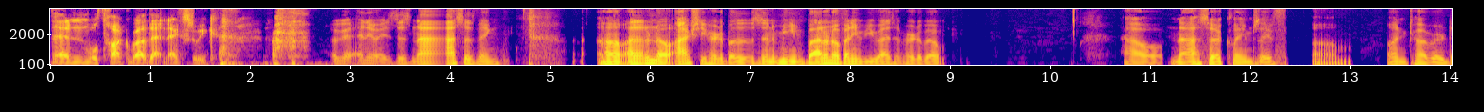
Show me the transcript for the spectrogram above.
then we'll talk about that next week. Okay. Anyways, this NASA thing. Uh, I don't know. I actually heard about this in a meme, but I don't know if any of you guys have heard about how NASA claims they've um, uncovered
